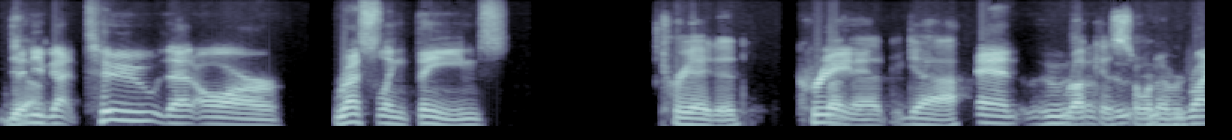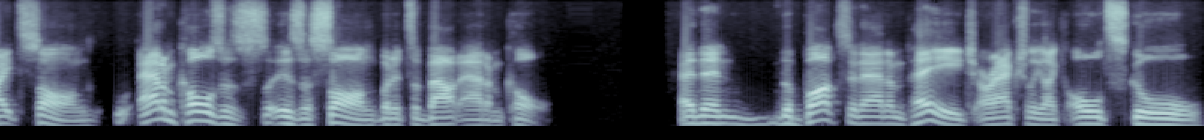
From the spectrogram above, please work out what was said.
Then you've got two that are wrestling themes created. Created that guy. and who Ruckus who- or whatever. writes song. Adam Cole's is is a song, but it's about Adam Cole. And then the Bucks and Adam Page are actually like old school,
